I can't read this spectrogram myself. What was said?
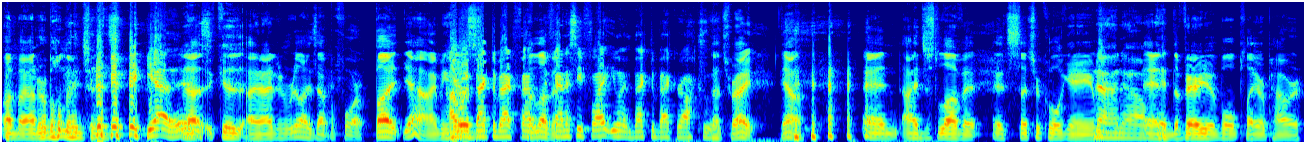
on my honorable mentions. yeah, it is. Because I, I didn't realize that before. But yeah, I mean, I went back to back I love it. fantasy flight. You went back to back Roxley. That's right. Yeah, and I just love it. It's such a cool game. No, no, and it- the variable player power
